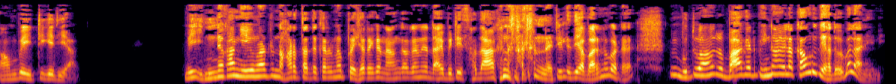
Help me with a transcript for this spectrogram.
හම්බෙයි ඉටි ගෙඩියක්. මේ ඉන්නකන් ඒ වුණාට නහර තද කරන ප්‍රෙෂර් එක නංගගෙන ඩයබටිස් හදාගෙන නටන නැටිලි දිහා බලනකොට මේ බුදුහාමුදුරු බාගයට hina වෙලා කවුරුද හදෝ බලන්නේ.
